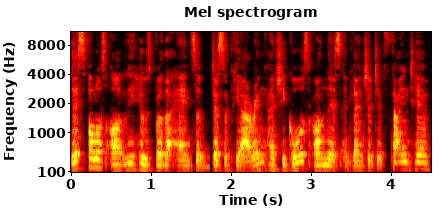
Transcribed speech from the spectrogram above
This follows Ottilie, whose brother ends up disappearing, and she goes on this adventure to find him.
